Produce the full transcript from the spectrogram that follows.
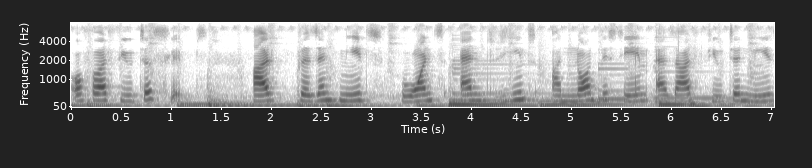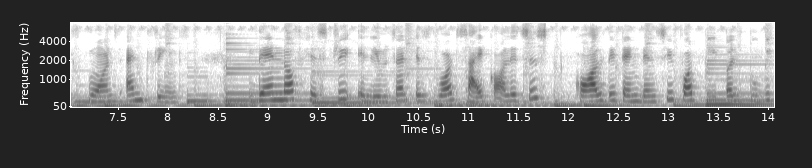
of our future slips. Our present needs, wants, and dreams are not the same as our future needs, wants, and dreams. The end of history illusion is what psychologists call the tendency for people to be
